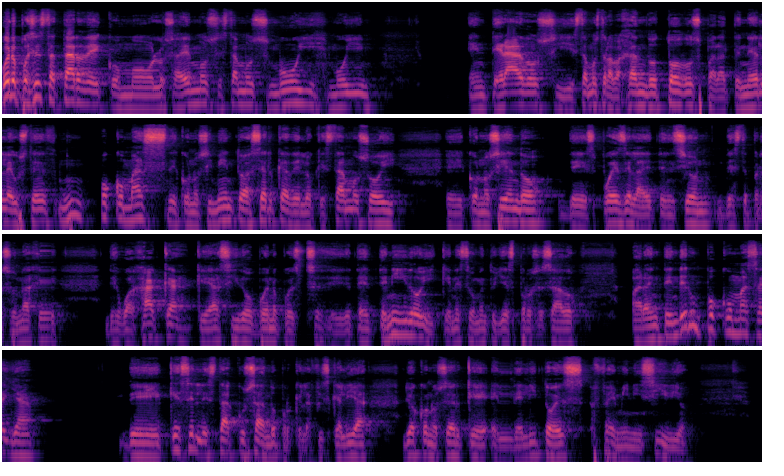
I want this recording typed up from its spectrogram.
Bueno, pues esta tarde, como lo sabemos, estamos muy, muy enterados y estamos trabajando todos para tenerle a usted un poco más de conocimiento acerca de lo que estamos hoy eh, conociendo después de la detención de este personaje de Oaxaca, que ha sido, bueno, pues eh, detenido y que en este momento ya es procesado, para entender un poco más allá de qué se le está acusando, porque la Fiscalía dio a conocer que el delito es feminicidio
